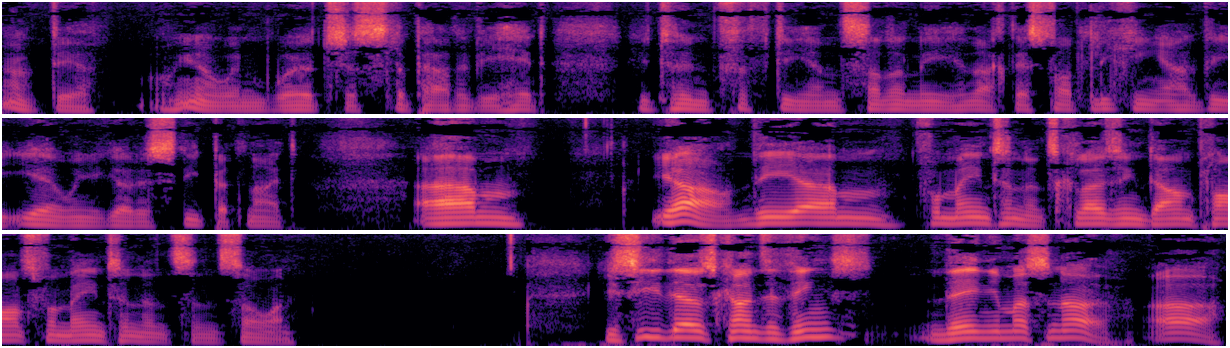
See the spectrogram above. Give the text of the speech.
Oh dear. You know, when words just slip out of your head, you turn 50 and suddenly like they start leaking out of your ear when you go to sleep at night. Um, yeah, the um, for maintenance, closing down plants for maintenance and so on. You see those kinds of things, then you must know. Ah,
